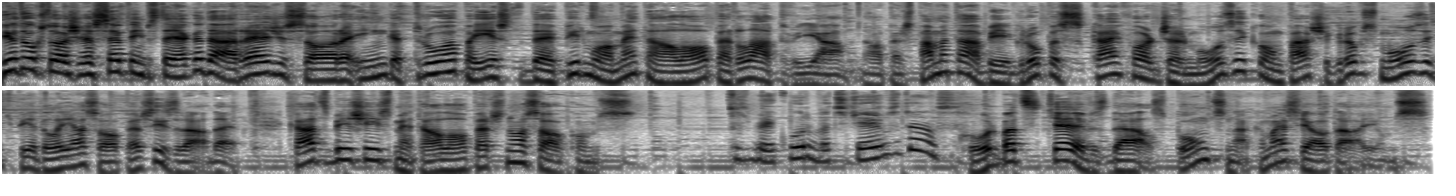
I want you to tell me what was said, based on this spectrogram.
2017. gadā režisore Inga Tropa iestudēja pirmo metāla operu Latvijā. Operas pamatā bija grupas Skyforger mūzika, un paši grupas mūziķi piedalījās operas izrādē. Kāds bija šīs metāla operas nosaukums? Tas bija kurbats ķēvis dēls. Kurbats ķēvis dēls. Punkts. Nākamais jautājums.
